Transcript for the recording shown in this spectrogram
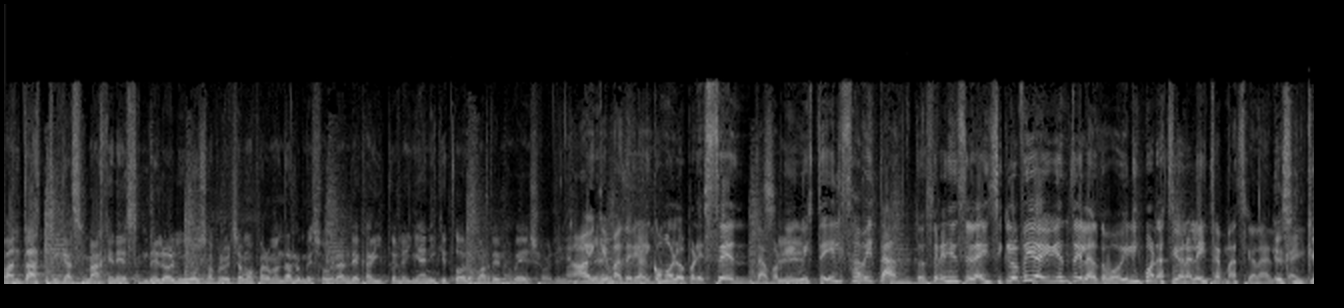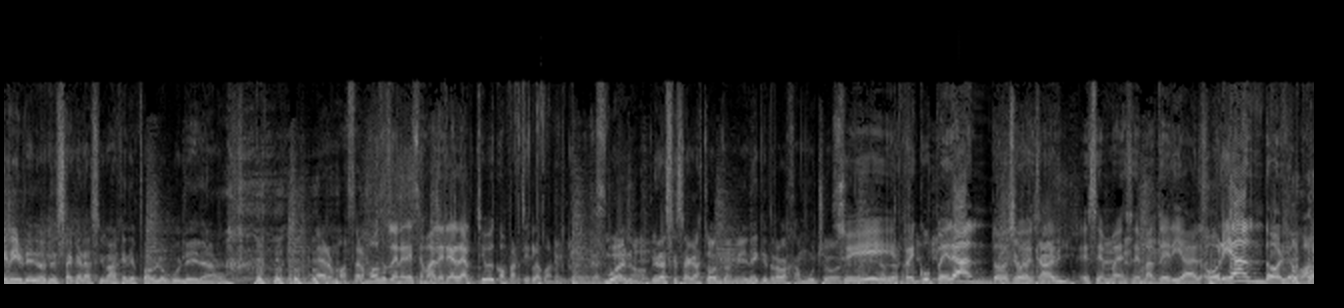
Fantásticas imágenes del All News. Aprovechamos para mandarle un beso grande a Carito Leñani, que todos los martes nos ve. Ay, ¿Eh? qué material, cómo lo presenta, porque Sí. viste, él sabe tanto. Eso es la enciclopedia viviente del automovilismo nacional e internacional. Es increíble de dónde saca las imágenes Pablo Culera. Hermoso, hermoso tener ese material de archivo y compartirlo con ustedes. bueno, gracias a Gastón también, ¿eh? que trabaja mucho. en Sí, de archivo. recuperando eso, ese, Cari, ese, ¿eh? ese material, oreándolo.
